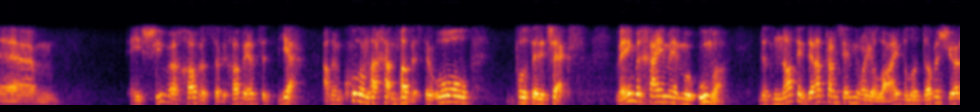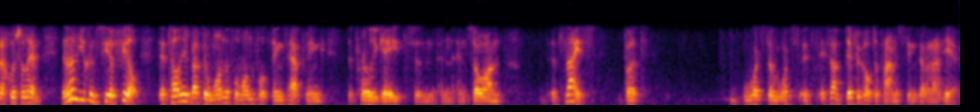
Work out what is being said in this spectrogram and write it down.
Um, hey Shiva Chavas, so the Chava answered, yeah, Avim Kulam Lacham. They're all post-dated checks. There's nothing, they're not promising anything while you're alive. There's nothing you can see or feel. They're telling you about the wonderful, wonderful things happening, the pearly gates and, and, and so on. It's nice. But what's the what's it's, it's not difficult to promise things that are not here.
